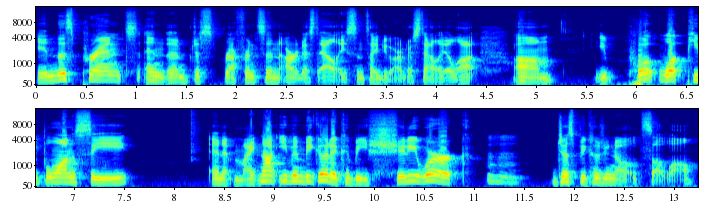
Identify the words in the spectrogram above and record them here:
in this print, and I'm just referencing Artist Alley since I do Artist Alley a lot. Um, you put what people want to see, and it might not even be good. It could be shitty work Mm-hmm. just because you know it so well.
